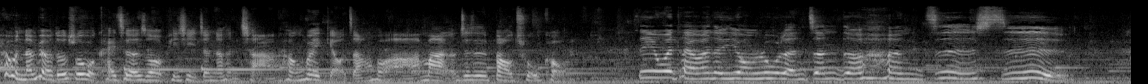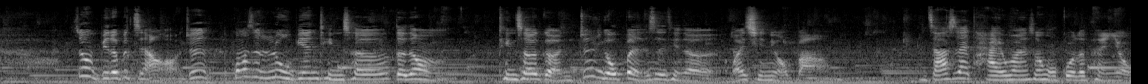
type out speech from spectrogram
因为我男朋友都说我开车的时候脾气真的很差，很会讲脏话，骂人就是爆粗口。是因为台湾的用路人真的很自私。就别的不讲哦，就是光是路边停车的这种停车格，就是有本事停的歪七扭八。只要是在台湾生活过的朋友，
